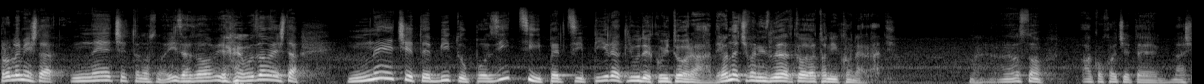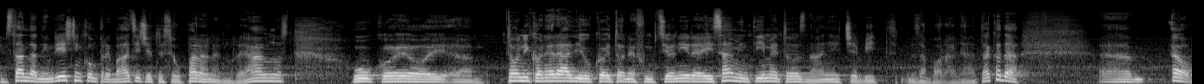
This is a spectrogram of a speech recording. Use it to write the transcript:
Problem je šta nećete, odnosno izazov je u tome šta nećete biti u poziciji percipirati ljude koji to rade. Onda će vam izgledati kao da to niko ne radi. Odnosno, ako hoćete našim standardnim rječnikom, prebacit ćete se u paralelnu realnost u kojoj e, to niko ne radi, u kojoj to ne funkcionira i samim time to znanje će biti zaboravljeno. Tako da, e, evo,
